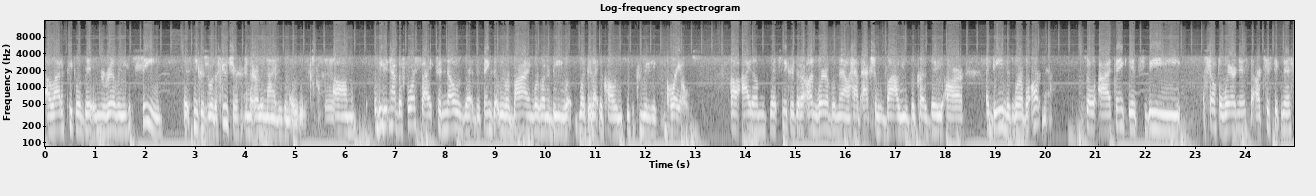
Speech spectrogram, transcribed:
A lot of people didn't really see that sneakers were the future in the early 90s and 80s. Um, we didn't have the foresight to know that the things that we were buying were going to be what, what they like to call in the sneaker community grails. uh, items that sneakers that are unwearable now have actual value because they are deemed as wearable art now. So I think it's the self-awareness, the artisticness,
